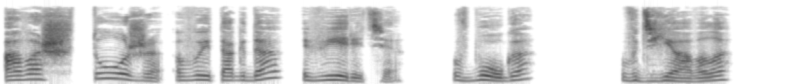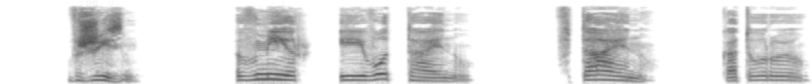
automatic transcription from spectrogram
А во что же вы тогда верите? В Бога? В дьявола? В жизнь? В мир и его тайну? В тайну, которую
